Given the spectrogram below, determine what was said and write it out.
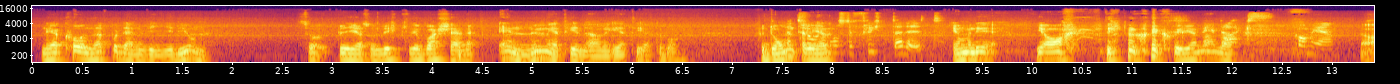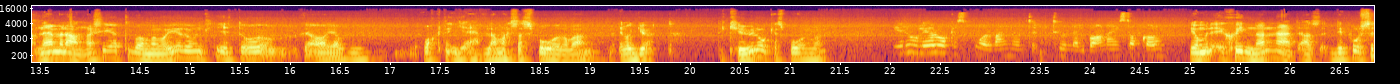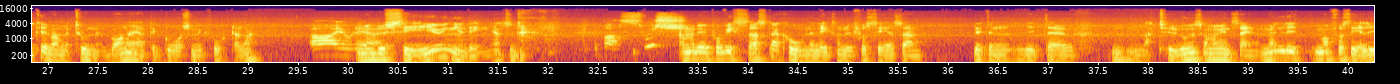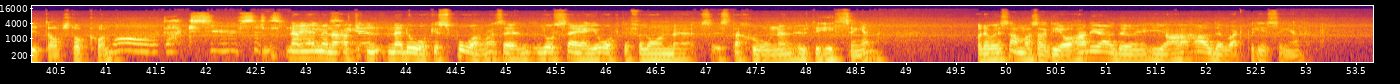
När jag kollat på den videon så blir jag så lycklig och bara känner ännu mer tillhörighet till Göteborg. För de Jag tror tre... du måste flytta dit. Ja, men det... Ja, det kanske sker Det är någon dags. Kom igen. Ja, nej men annars i Göteborg, man var ju runt lite och ja, jag åkte en jävla massa spårvagn. Men det var gött. Det är kul att åka spårvagn. Är roligare att åka spårvagn än typ tunnelbana i Stockholm. Ja men det, skillnaden är att alltså, det positiva med tunnelbana är att det går så mycket fortare. Ja, jo det Men gör du det. ser ju ingenting. Alltså, du, Det är bara swish. ja men det är på vissa stationer liksom du får se så här, lite, lite natur ska man väl inte säga. Men lite, man får se lite av Stockholm. Åh, dagsljuset. Nej men jag menar att äntligen. n- när du åker spårvagn, så här, låt säga jag åkte från eh, s- stationen ut till Hisingen. Och det var ju samma sak, jag hade ju aldrig, jag har aldrig varit på Hisingen.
